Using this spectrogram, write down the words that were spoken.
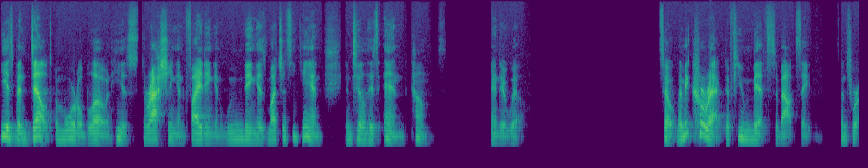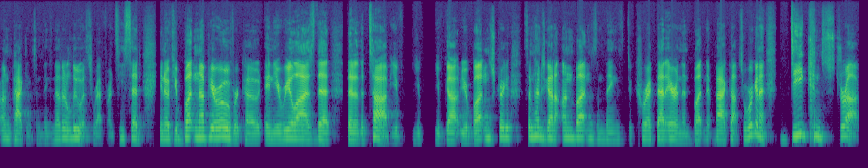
he has been dealt a mortal blow and he is thrashing and fighting and wounding as much as he can until his end comes. And it will. So let me correct a few myths about Satan since we're unpacking some things. Another Lewis reference. He said, you know, if you button up your overcoat and you realize that that at the top you've you, you've got your buttons crooked, sometimes you got to unbutton some things to correct that error and then button it back up. So we're going to deconstruct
